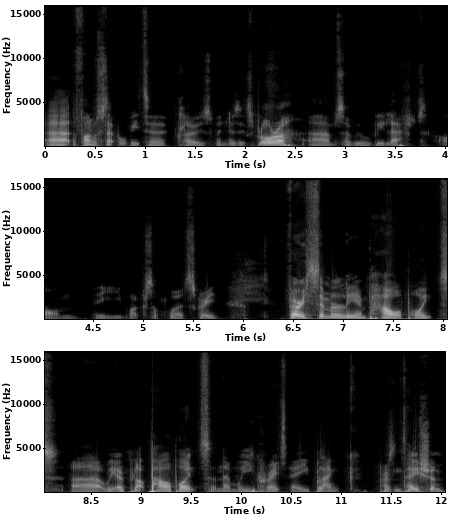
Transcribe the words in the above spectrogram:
Uh, the final step will be to close Windows Explorer, um, so we will be left on the Microsoft Word screen. Very similarly in PowerPoint, uh, we open up PowerPoint and then we create a blank presentation.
